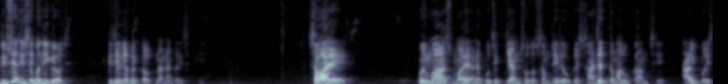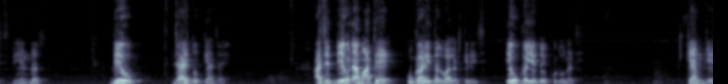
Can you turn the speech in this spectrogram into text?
દિવસે દિવસે બની ગયો છે કે જેની આપણે કલ્પના ના કરી શકીએ. સવારે કોઈ માણસ મળે અને પૂછે કેમ છો તો સમજી લેવું કે સાંજે જ તમારું કામ છે. આવી પરિસ્થિતિની અંદર દેવ જાય તો ક્યાં જાય? આજે દેવના માથે ઉઘાડી તલવાર લટકી રહી છે. એવું કહીએ તો ખોટું નથી. કેમ કે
